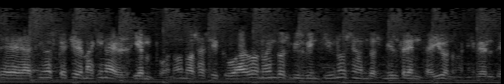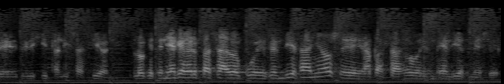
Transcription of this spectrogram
eh, ha sido una especie de máquina del tiempo, ¿no? Nos ha situado no en 2021, sino en 2031 a nivel de, digitalización. Lo que tenía que haber pasado pues en 10 años eh, ha pasado en, en 10 meses.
